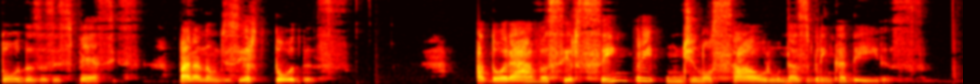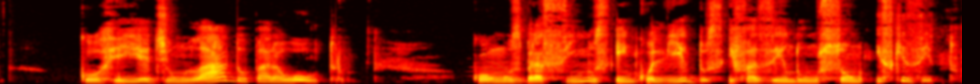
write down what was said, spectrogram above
todas as espécies, para não dizer todas. Adorava ser sempre um dinossauro nas brincadeiras. Corria de um lado para o outro, com os bracinhos encolhidos e fazendo um som esquisito.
